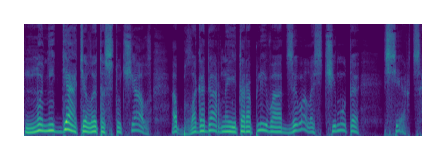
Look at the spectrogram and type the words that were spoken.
но не дятел это стучал, а благодарно и торопливо отзывалось чему-то сердце.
